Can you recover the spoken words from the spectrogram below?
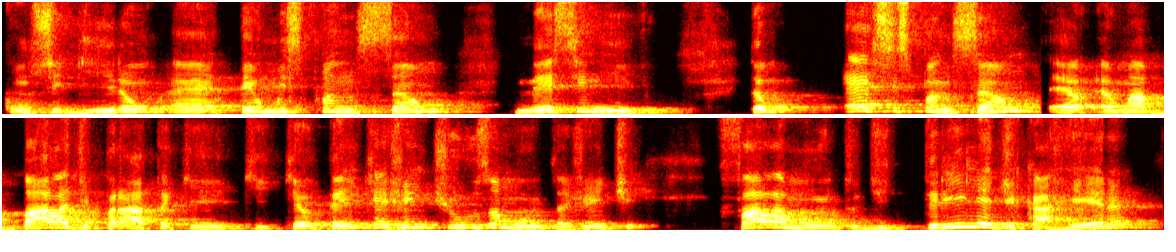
conseguiram é, ter uma expansão nesse nível. Então, essa expansão é, é uma bala de prata que, que, que eu tenho que a gente usa muito. A gente fala muito de trilha de carreira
